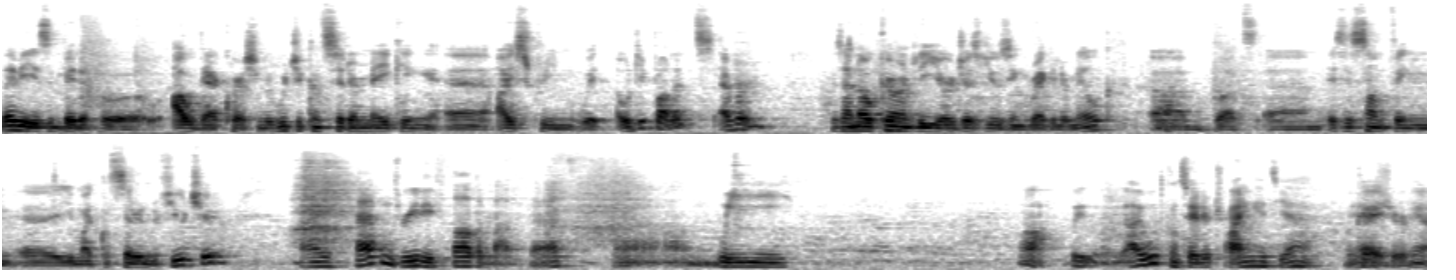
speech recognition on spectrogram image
maybe it's a bit of a out there question, but would you consider making uh, ice cream with Oatly products ever? Because I know currently you're just using regular milk, uh, but um, is this something uh, you might consider in the future? I haven't really thought about that. Um, we, oh, we, I would consider trying it. Yeah. Okay. Yeah, sure. Yeah.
